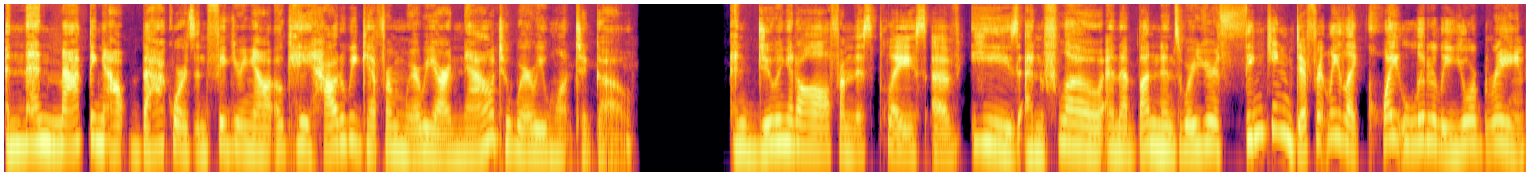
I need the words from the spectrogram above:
And then mapping out backwards and figuring out, okay, how do we get from where we are now to where we want to go? And doing it all from this place of ease and flow and abundance where you're thinking differently, like quite literally, your brain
